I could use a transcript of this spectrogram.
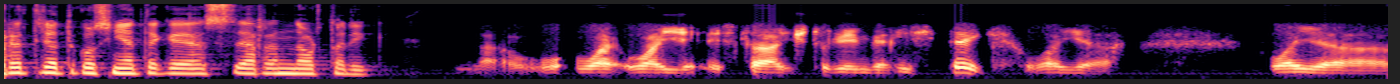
erretiratuko zinateke zerrenda hortarik? Guai, ez da historien berrizitek, guai, uh, Hoi, uh,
